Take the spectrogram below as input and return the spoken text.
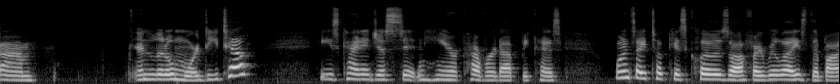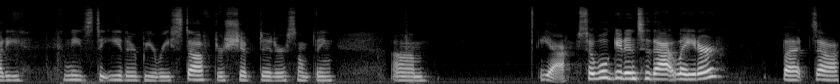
um, in a little more detail he's kind of just sitting here covered up because once I took his clothes off, I realized the body needs to either be restuffed or shifted or something. Um, yeah, so we'll get into that later. But uh,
